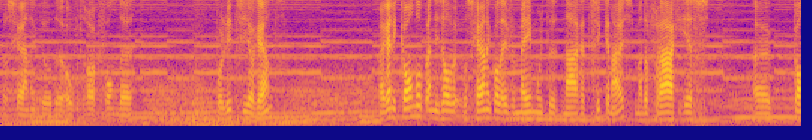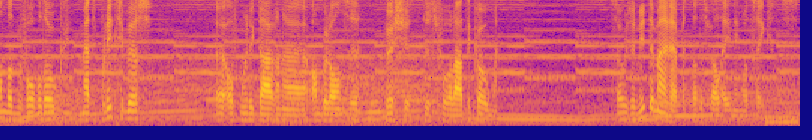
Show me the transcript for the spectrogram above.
Waarschijnlijk door de overdracht van de politieagent. Wij gaan die kant op en die zal waarschijnlijk wel even mee moeten naar het ziekenhuis. Maar de vraag is, kan dat bijvoorbeeld ook met de politiebus? Eh, of moet ik daar een eh, ambulance busje dus voor laten komen? Sowieso niet in mijn rapid, dat is wel één ding wat zeker is.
